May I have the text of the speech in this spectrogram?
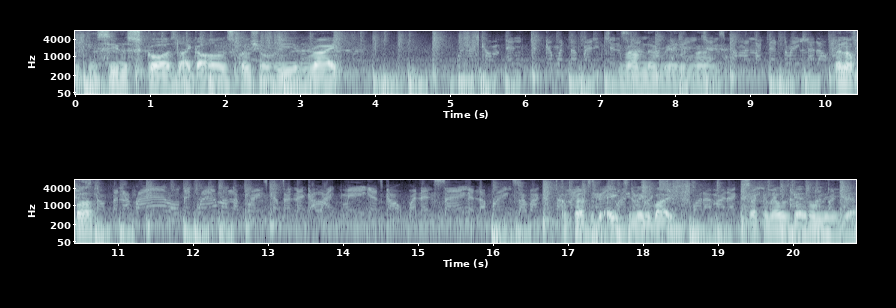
You can see the scores that I got on sequential read and write. Random read and write. They're not bad. Compared to the 80 megabytes second I was getting on the uh,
